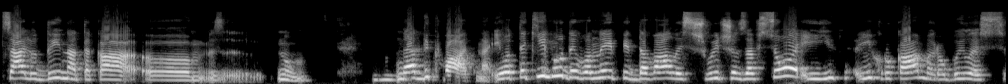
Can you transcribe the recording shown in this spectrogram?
ця людина така е, ну, неадекватна. І от такі люди вони піддавались швидше за все, і їх, їх руками робились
